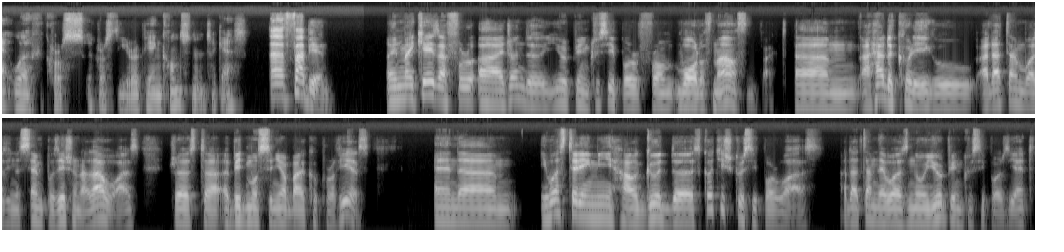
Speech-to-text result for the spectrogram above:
network across across the European continent, I guess. Uh, Fabien. In my case, I, follow, uh, I joined the European Crucible from word of mouth, in fact. Um, I had a colleague who at that time was in the same position as I was, just uh, a bit more senior by a couple of years. And um, he was telling me how good the Scottish Crucible was. At that time, there was no European Crucibles yet.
